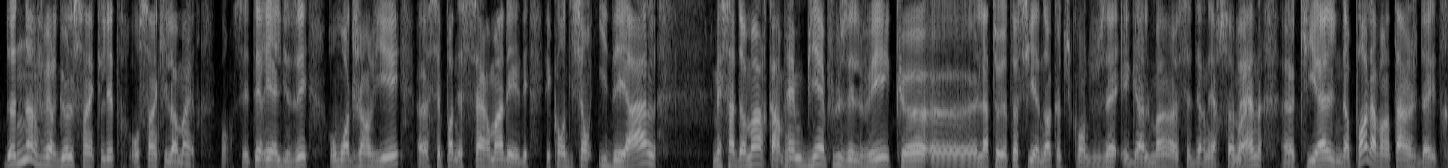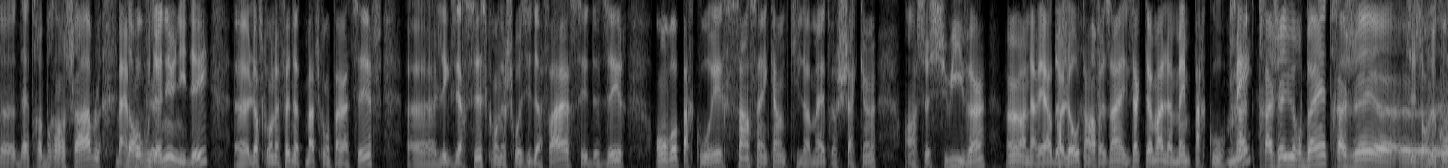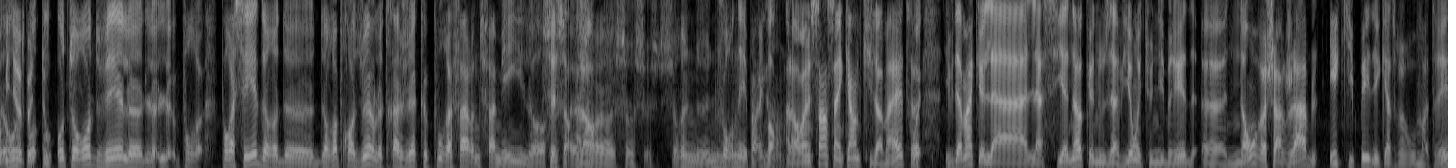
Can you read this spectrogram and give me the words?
de 9,5 litres au 100 km. Bon, c'était réalisé au mois de janvier. Euh, c'est pas nécessairement des, des- des conditions idéales, mais ça demeure quand même bien plus élevé que euh, la Toyota Sienna que tu conduisais également euh, ces dernières semaines, euh, qui, elle, n'a pas l'avantage d'être d'être branchable. Ben, Donc, pour vous donner une idée, lorsqu'on a fait notre match comparatif, l'exercice qu'on a choisi de faire, c'est de dire On va parcourir 150 km chacun en se suivant un en arrière de l'autre en faisant exactement le même parcours. Tra- Mais trajet urbain, trajet. euh, C'est ça, on a euh, combiné un peu de tout. aut- Autoroute, ville, le- le- pour, pour essayer de, de, de reproduire le trajet que pourrait faire une famille là, c'est ça. euh, Alors, sur, un- sur, sur- sur une, une journée, par exemple. Bon, alors un 150 km. Oui. Évidemment que la, la Sienna que nous avions est une hybride euh, non rechargeable, équipée des quatre roues motrices.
